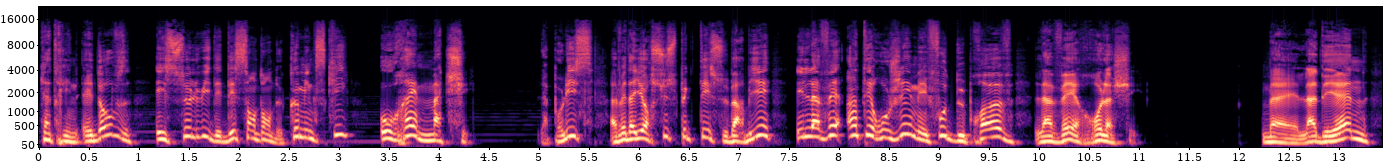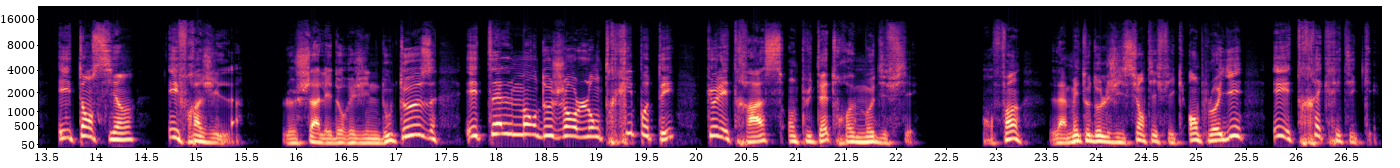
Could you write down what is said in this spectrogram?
Catherine Eddowes, et celui des descendants de Kominski auraient matché. La police avait d'ailleurs suspecté ce barbier et l'avait interrogé, mais faute de preuves, l'avait relâché. Mais l'ADN est ancien et fragile. Le châle est d'origine douteuse et tellement de gens l'ont tripoté que les traces ont pu être modifiées. Enfin, la méthodologie scientifique employée est très critiquée.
